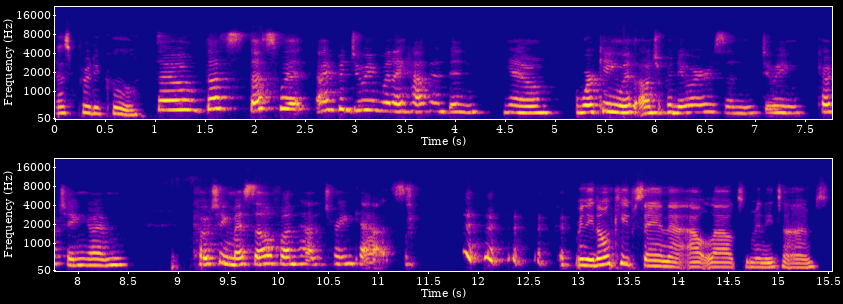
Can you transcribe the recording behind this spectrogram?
That's pretty cool. So that's that's what I've been doing when I haven't been, you know, working with entrepreneurs and doing coaching. I'm coaching myself on how to train cats. Rinnie, don't keep saying that out loud too many times.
